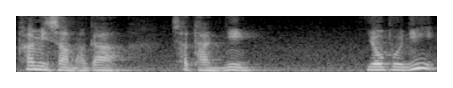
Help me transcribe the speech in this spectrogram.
神様がサタンに呼ぶに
